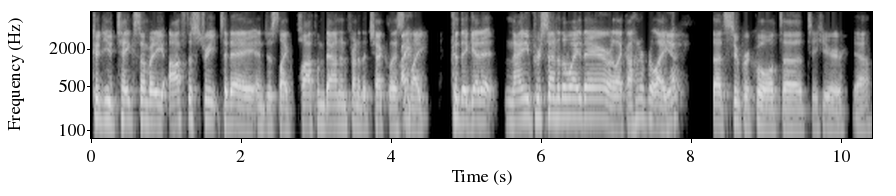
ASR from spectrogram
could you take somebody off the street today and just like plop them down in front of the checklist right. and like, could they get it 90% of the way there or like hundred percent? like yep. that's super cool to to hear yeah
